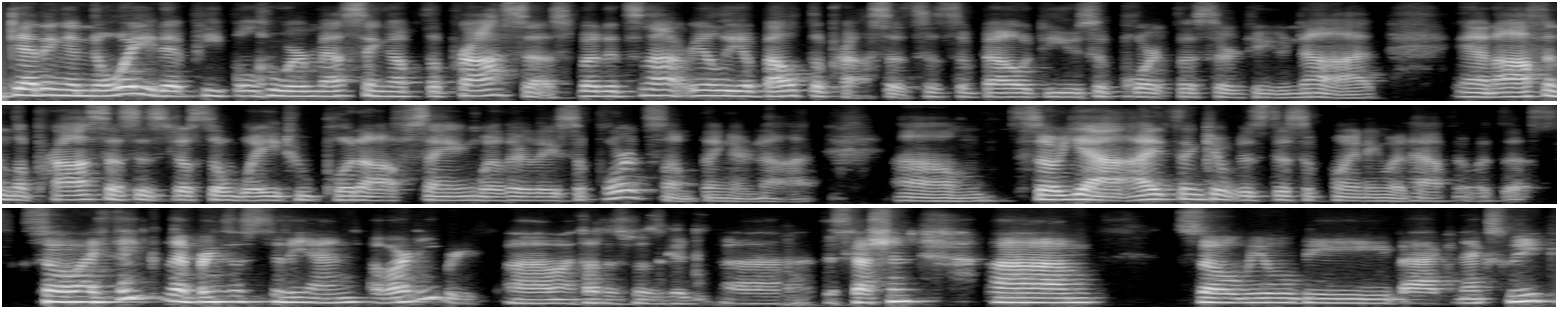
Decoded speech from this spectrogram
getting annoyed at people who are messing up the process, but it's not really about the process. It's about, do you support this or do you not? And often the process is just a way to put off saying whether they support something or not. Um, so yeah, I think it was disappointing what happened with this. So I think that brings us to the end of our debrief. Um, I thought this was a good uh, discussion. Um, so we will be back next week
